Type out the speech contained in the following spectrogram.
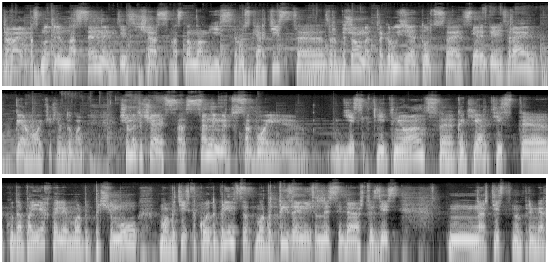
Давай посмотрим на сцены, где сейчас в основном есть русский артист. Э, за рубежом это Грузия, Турция, Сербия, Израиль, в первую очередь, я думаю. Чем отличаются сцены между собой? Э, есть какие-то нюансы? Какие артисты куда поехали? Может быть, почему? Может быть, есть какой-то принцип? Может быть, ты заметил для себя, что здесь артисты, например,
